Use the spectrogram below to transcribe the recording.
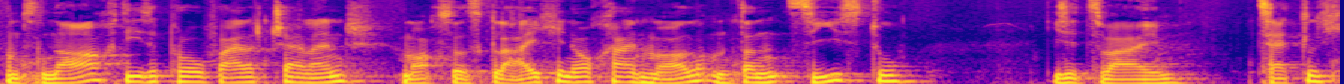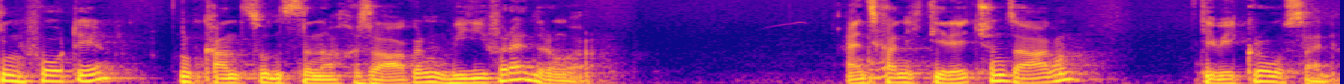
Und nach dieser Profiler Challenge machst du das Gleiche noch einmal und dann siehst du diese zwei Zettelchen vor dir und kannst uns dann nachher sagen, wie die Veränderung war. Eins kann ich dir jetzt schon sagen, die wird groß sein.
